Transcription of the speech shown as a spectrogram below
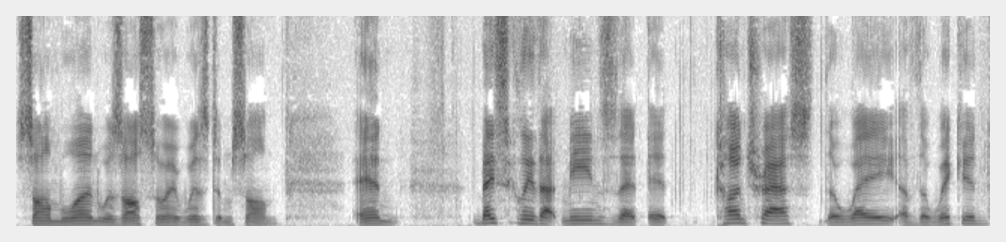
Psalm 1 was also a wisdom psalm. And basically, that means that it contrasts the way of the wicked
